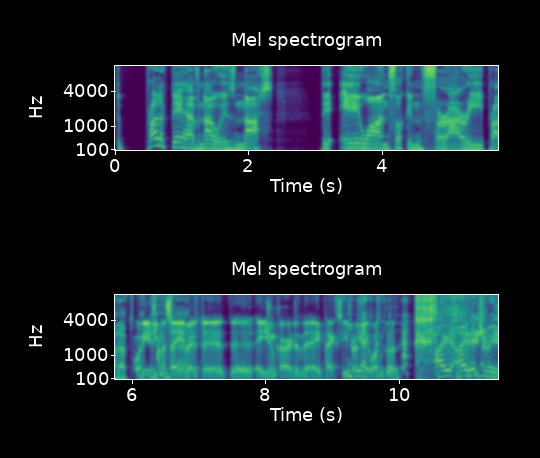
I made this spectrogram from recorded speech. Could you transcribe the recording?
the product they have now is not the A1 fucking Ferrari product. what are you trying to say have. about the the Asian card and the Apex? Are you trying to say it wasn't good? I, I literally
